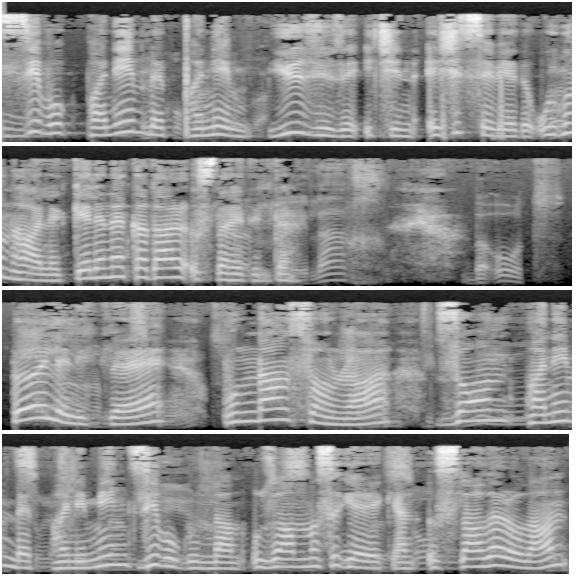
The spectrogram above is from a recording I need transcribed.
zivuk panim ve panim yüz yüze için eşit seviyede uygun hale gelene kadar ıslah edildi. Böylelikle bundan sonra zon, panim ve panimin zivugundan uzanması gereken ıslahlar olan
